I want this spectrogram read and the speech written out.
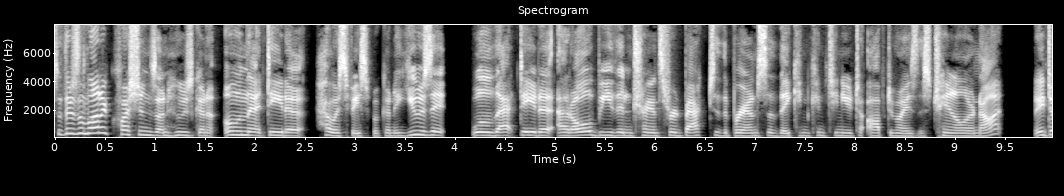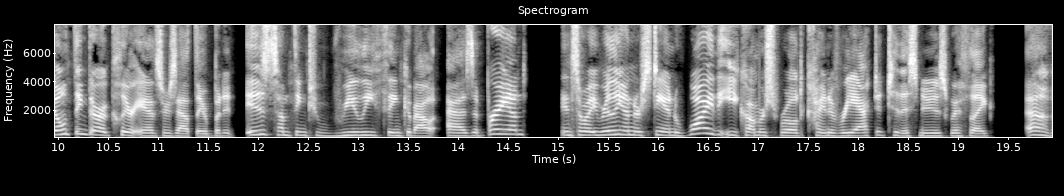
So there's a lot of questions on who's going to own that data. How is Facebook going to use it? Will that data at all be then transferred back to the brand so they can continue to optimize this channel or not? I don't think there are clear answers out there, but it is something to really think about as a brand and so I really understand why the e commerce world kind of reacted to this news with, like, oh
